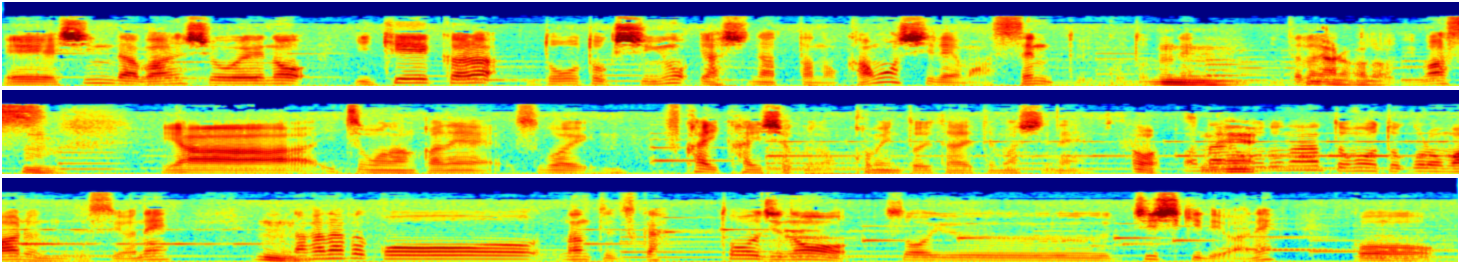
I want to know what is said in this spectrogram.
えー、死んだ万象への畏敬から道徳心を養ったのかもしれませんということでね、うん、いただいております。いやー、いつもなんかね、すごい深い解釈のコメントをいただいてましてね、そうですね。なるほどなと思うところもあるんですよね。うん、なかなかこう、なんていうんですか、当時のそういう知識ではね、こう、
